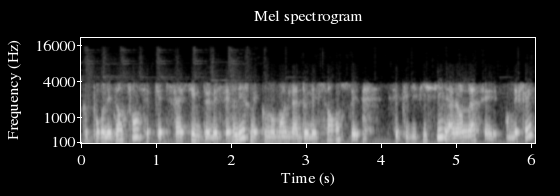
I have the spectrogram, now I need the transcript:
que pour les enfants, c'est peut-être facile de les faire lire, mais qu'au moment de l'adolescence, c'est, c'est plus difficile. Alors là, c'est en effet,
